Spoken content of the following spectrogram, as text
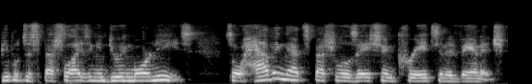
people just specializing in doing more knees. So having that specialization creates an advantage.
